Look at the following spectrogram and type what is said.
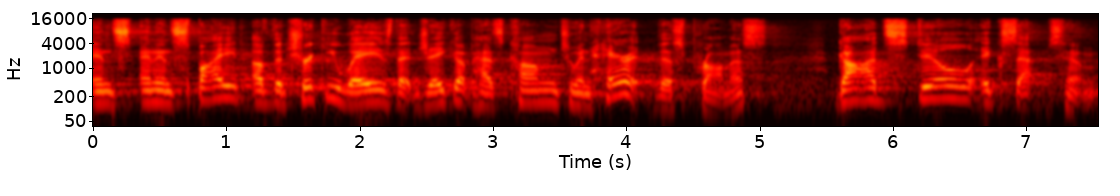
And, and in spite of the tricky ways that Jacob has come to inherit this promise, God still accepts him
